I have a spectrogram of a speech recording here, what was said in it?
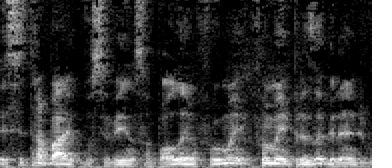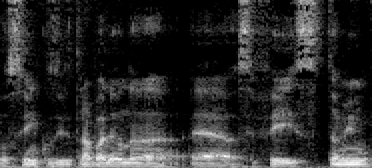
esse trabalho que você veio em São Paulo né, foi uma, foi uma empresa grande. Você, inclusive, trabalhou na. é, você fez também um.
